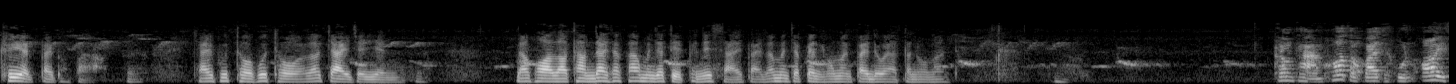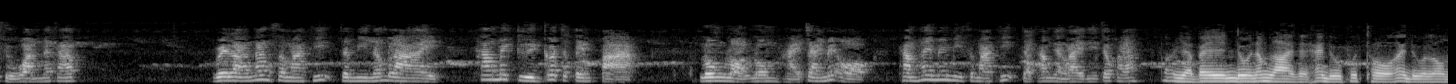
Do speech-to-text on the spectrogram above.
เครียดไปเปล่าๆใช้พุทโธพุทโธแล้วใจจะเย็น แล้วพอเราทำได้สักพักมันจะติดเป็นนิสัยไป แล้วมันจะเป็นของมันไปโดยอัตโนมัติคำถามข้อต่อไปจากคุณอ้อยสุวรรณนะครับ เวลานั่งสมาธิจะมีน้ำลาย ถ้าไม่กืนก็จะเต็มปาก ลงหลอดลมหายใจไม่ออกทำให้ไม่มีสมาธิจะทำอย่างไรดีเจ้าคะอย่าไปดูน้ำลายแต่ให้ดูพุทโธให้ดูลม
